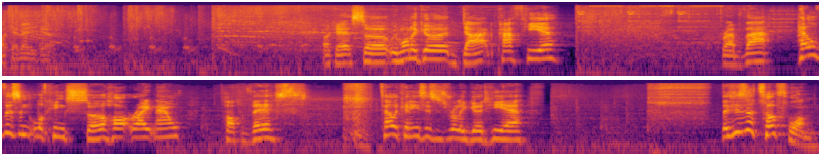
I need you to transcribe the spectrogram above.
Okay, there you go. Okay, so we want to go dark path here. Grab that. Health isn't looking so hot right now. Pop this. Telekinesis is really good here. This is a tough one.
